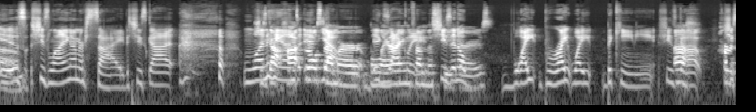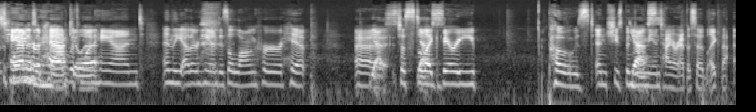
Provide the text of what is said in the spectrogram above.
is Um, she's lying on her side she's got one She's got hand Hot Girl in, yeah, Summer blaring exactly. from the She's in a- white, bright white bikini. She's Ugh, got Her she's tan is her head with one hand, and the other hand is along her hip. Uh, Yes, just like very posed, and she's been doing the entire episode like that.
